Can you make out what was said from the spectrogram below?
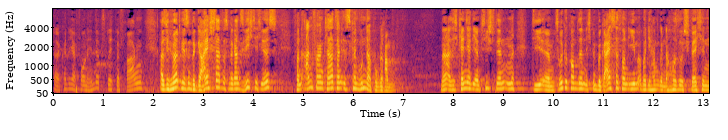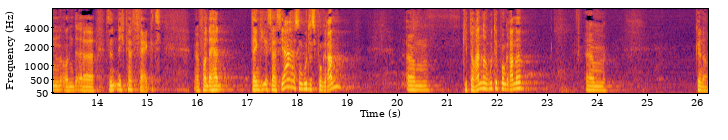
Da könnte ich ja vorne hinter vielleicht bei Fragen. Also ihr hört, wir sind begeistert, was mir ganz wichtig ist, von Anfang an klar zu sagen, es ist kein Wunderprogramm. Na, also ich kenne ja die MC-Studenten, die ähm, zurückgekommen sind. Ich bin begeistert von ihm, aber die haben genauso Schwächen und äh, sind nicht perfekt. Äh, von daher denke ich, ist das ja, ist ein gutes Programm. Ähm, gibt auch andere gute Programme. Ähm, genau.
